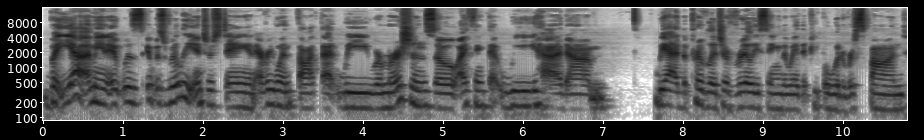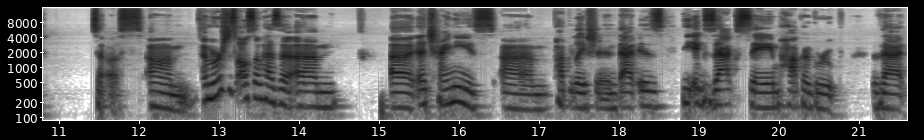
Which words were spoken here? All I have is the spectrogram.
but yeah, I mean, it was it was really interesting, and everyone thought that we were Mauritians. So I think that we had um, we had the privilege of really seeing the way that people would respond to us. Um, and Mauritius also has a um, a Chinese um, population that is the exact same Hakka group that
